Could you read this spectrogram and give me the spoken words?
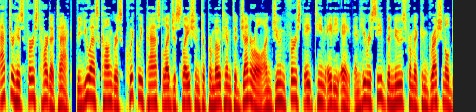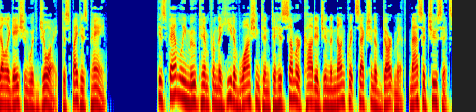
After his first heart attack, the U.S. Congress quickly passed legislation to promote him to general on June 1, 1888 and he received the news from a congressional delegation with joy, despite his pain. His family moved him from the heat of Washington to his summer cottage in the Nonquit section of Dartmouth, Massachusetts,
